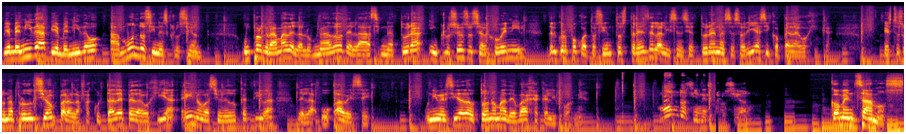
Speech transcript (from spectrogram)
Bienvenida, bienvenido a Mundo sin Exclusión, un programa del alumnado de la asignatura Inclusión Social Juvenil del Grupo 403 de la Licenciatura en Asesoría Psicopedagógica. Esto es una producción para la Facultad de Pedagogía e Innovación Educativa de la UABC, Universidad Autónoma de Baja California. Mundo sin Exclusión. Comenzamos.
